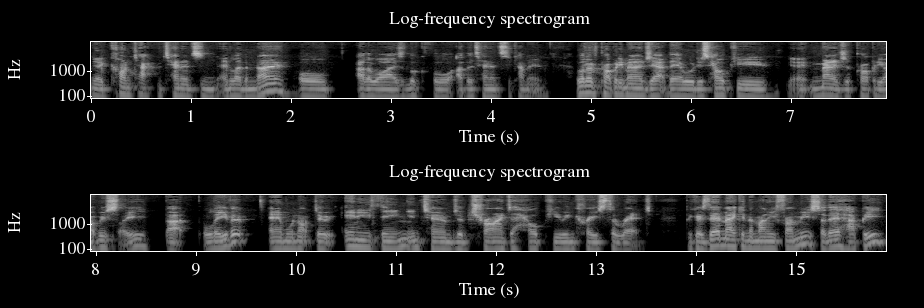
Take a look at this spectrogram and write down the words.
you know contact the tenants and, and let them know or otherwise look for other tenants to come in a lot of property managers out there will just help you, you know, manage the property, obviously, but leave it and will not do anything in terms of trying to help you increase the rent because they're making the money from you, so they're happy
